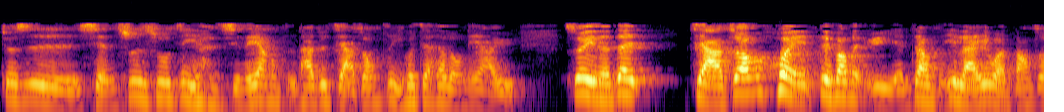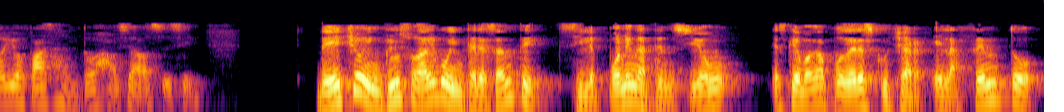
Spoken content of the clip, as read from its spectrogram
就是显示出自己很行的样子，他就假装自己会加泰隆尼亚语，所以呢，在假装会对方的语言这样子一来一往当中，又发生很多好笑的事情。De hecho, incluso algo interesante, si le ponen atención, es que van a poder escuchar el acento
